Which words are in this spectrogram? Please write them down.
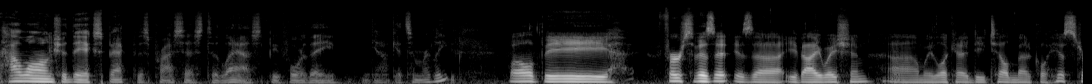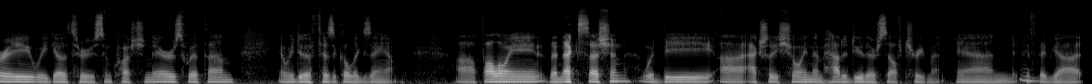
how long should they expect this process to last before they, you know, get some relief? Well, the first visit is a evaluation. Um, we look at a detailed medical history. We go through some questionnaires with them, and we do a physical exam. Uh, following the next session would be uh, actually showing them how to do their self treatment. And if they've got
